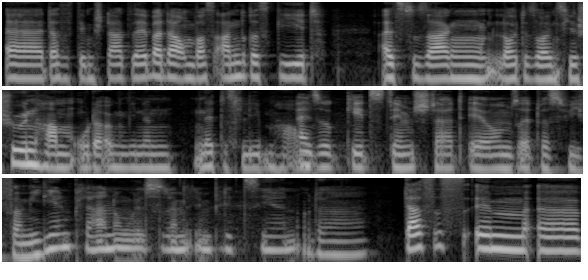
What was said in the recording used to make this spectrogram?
äh, dass es dem Staat selber da um was anderes geht als zu sagen, Leute sollen es hier schön haben oder irgendwie ein nettes Leben haben. Also geht es dem Staat eher um so etwas wie Familienplanung, willst du damit implizieren? Oder? Das ist im äh,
